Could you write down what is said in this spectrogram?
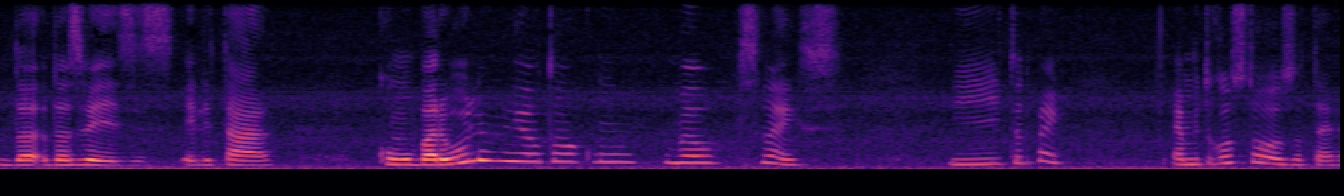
da, das vezes. Ele tá com o barulho e eu tô com o meu silêncio. E tudo bem. É muito gostoso até.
